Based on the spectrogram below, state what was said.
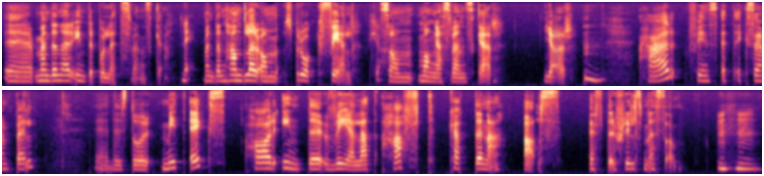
Eh, men den är inte på lätt svenska. Nej. Men den handlar om språkfel Ja. som många svenskar gör. Mm. Här finns ett exempel. Eh, där det står Mitt ex har inte velat haft katterna alls efter skilsmässan. Mhm.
